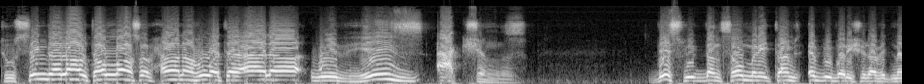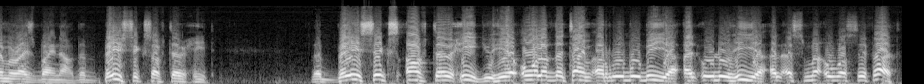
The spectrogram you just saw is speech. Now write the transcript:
To single out Allah subhanahu wa ta'ala with His actions. This we've done so many times, everybody should have it memorized by now. The basics of Tawheed. The basics of Tawheed. You hear all of the time. Al-Rububiyyah, Al-Uluhiyyah, Al-Asma'u wa Sifat.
